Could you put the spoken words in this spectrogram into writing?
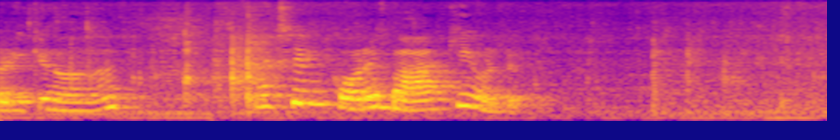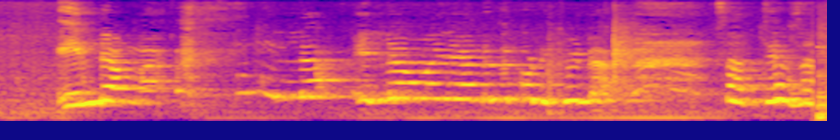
ഒഴിക്കണമെന്ന് പക്ഷെ എനിക്ക് കുറെ ബാക്കിയുണ്ട്. ഇല്ല അമ്മ. ഇല്ല ഇല്ല അമ്മ ഞാനിത് കുടിക്കൂല. സത്യം സത്യം.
